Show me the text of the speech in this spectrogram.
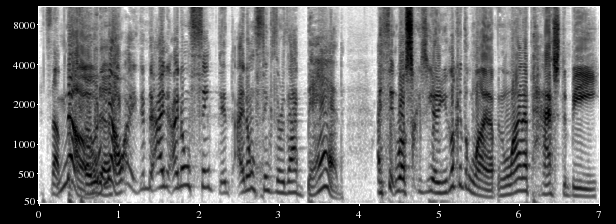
It's not No, Pagoda. no, I, I, I don't think that, I don't think they're that bad. I think well, you know, you look at the lineup, and the lineup has to be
